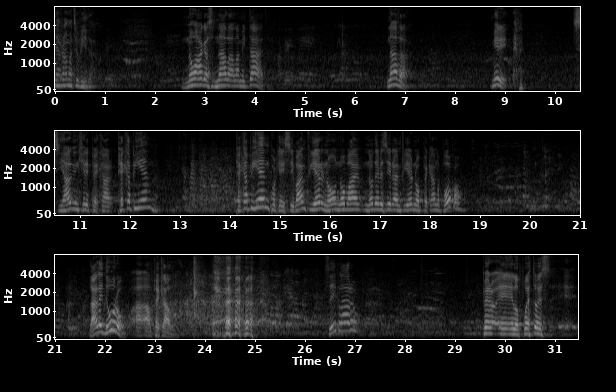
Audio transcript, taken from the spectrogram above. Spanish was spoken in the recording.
Derrama tu vida. No hagas nada a la mitad. Nada. Mire, si alguien quiere pecar, peca bien. Peca bien, porque si va a infierno, no, va, no debes ir al infierno pecando poco. Dale duro al pecado. sí, claro. Pero eh, el opuesto es, eh,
